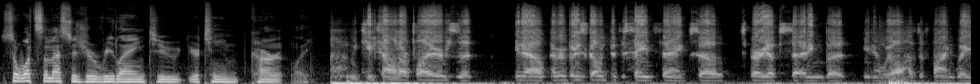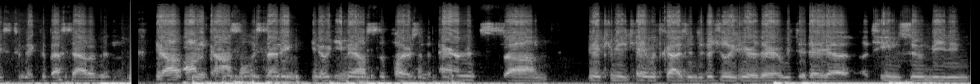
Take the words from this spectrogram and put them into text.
So, what's the message you're relaying to your team currently? We keep telling our players that you know, everybody's going through the same thing. So it's very upsetting, but, you know, we all have to find ways to make the best out of it. You know, I'm constantly sending, you know, emails to the players and the parents, um, you know, communicating with guys individually here or there. We did a, a, a team Zoom meeting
